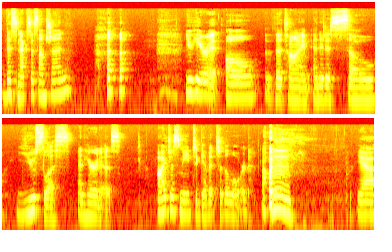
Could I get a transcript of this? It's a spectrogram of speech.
this next assumption you hear it all the time and it is so useless and here it is i just need to give it to the lord oh, hmm. Yeah.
